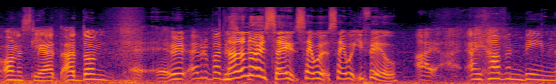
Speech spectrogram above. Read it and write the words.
honestly. I, I don't, uh, everybody. No, no, no. Say say what say what you feel. I, I haven't been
